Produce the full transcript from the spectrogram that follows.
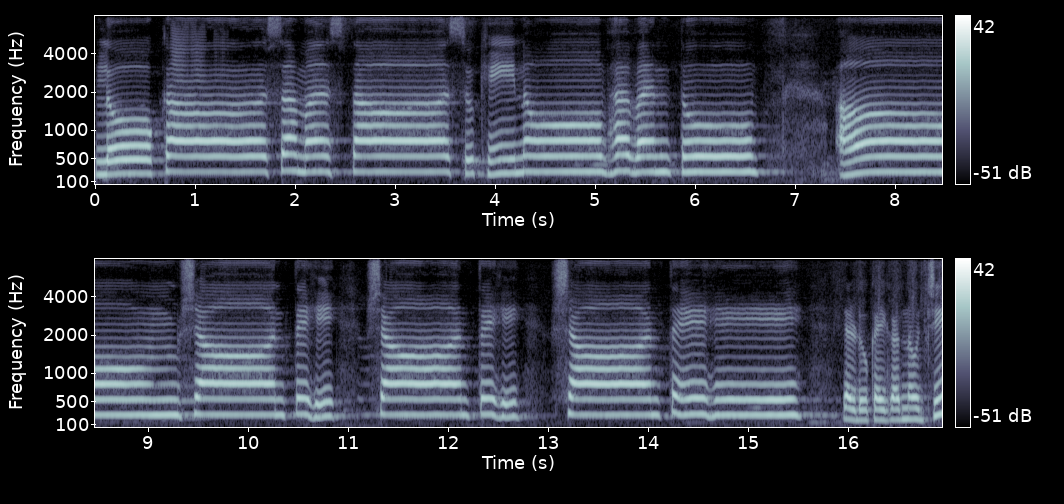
ಲೋಕಾ ಸಮಸ್ತಾ ಸುಖಿನೋ ಭವಂತು ॐ शान्तिः ಶಾಂತಿ ಶಾಂತಿ ಎರಡು ಕೈಗಳನ್ನು ಉಜ್ಜಿ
